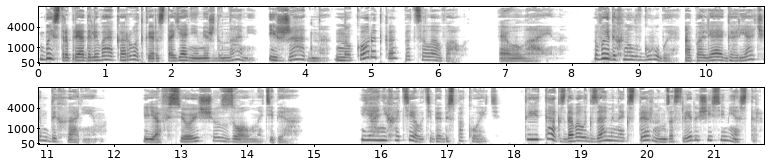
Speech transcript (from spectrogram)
быстро преодолевая короткое расстояние между нами, и жадно, но коротко поцеловал. Эолайн. Выдохнул в губы, опаляя горячим дыханием. «Я все еще зол на тебя». «Я не хотела тебя беспокоить. Ты и так сдавал экзамены экстерном за следующий семестр.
